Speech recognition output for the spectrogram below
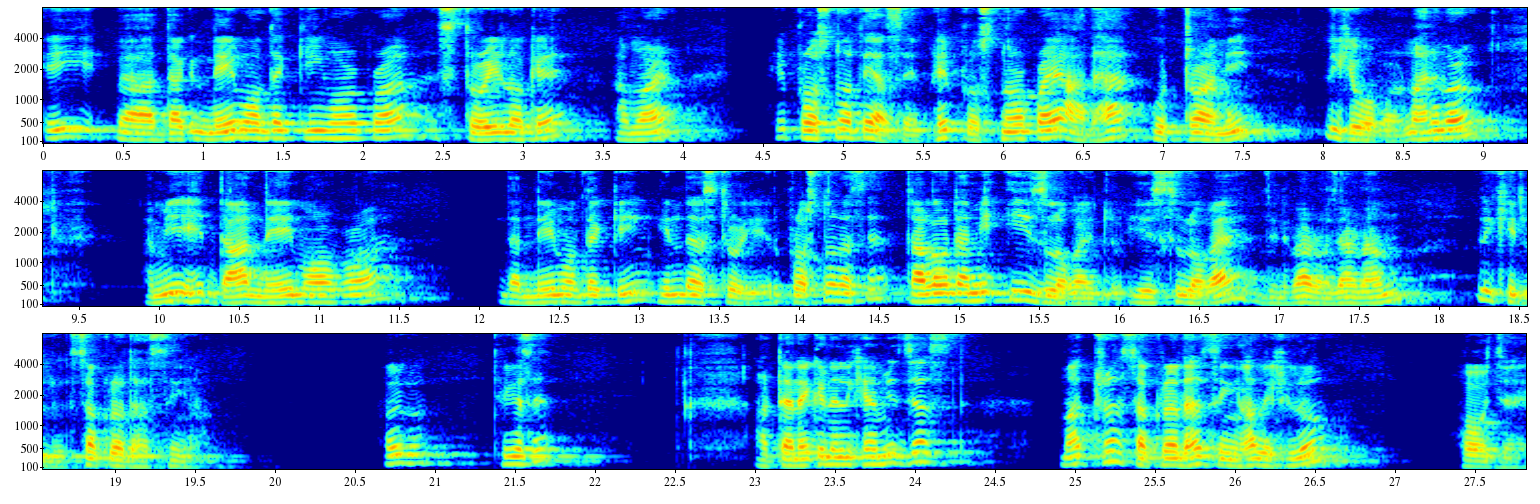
এই দ্য নেম অফ দ্য কিঙৰ পৰা ষ্টৰিলৈকে আমাৰ সেই প্ৰশ্নতে আছে। সেই প্ৰশ্নৰ পৰাই আধা উত্তৰ আমি লিখিব পাৰোঁ। নহয়নে বাৰু? আমি সেই দ্য নেমৰ পৰা the name of the king in the story এইটো প্ৰশ্নত আছে তাৰ লগতে আমি ইজ লগাই দিলোঁ। ইজটো লগাই যেনিবা ৰজাৰ নাম লিখি দিলোঁ চক্ৰধৰ সিংহ। হৈ গ'ল ঠিক আছে? আৰু তেনেকৈ নিলিখি আমি জাষ্ট মাত্ৰ চক্ৰধাৰ সিংহ লিখিলেও হৈ যায়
